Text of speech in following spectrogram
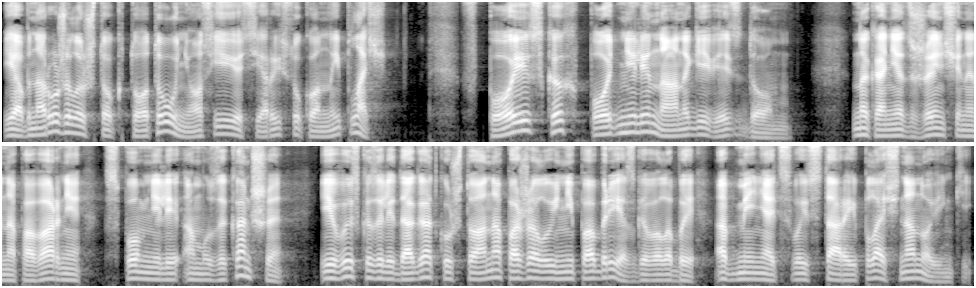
и обнаружила, что кто-то унес ее серый суконный плащ. В поисках подняли на ноги весь дом. Наконец, женщины на поварне вспомнили о музыкантше и высказали догадку, что она, пожалуй, не побрезговала бы обменять свой старый плащ на новенький.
